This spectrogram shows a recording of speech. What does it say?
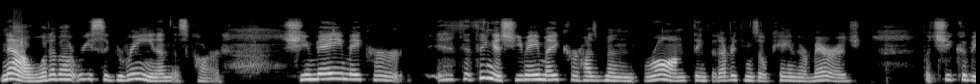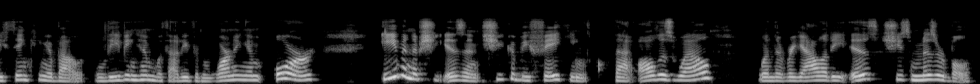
Now, what about Risa Green on this card? She may make her the thing is she may make her husband Ron think that everything's okay in their marriage, but she could be thinking about leaving him without even warning him or even if she isn't, she could be faking that all is well when the reality is she's miserable.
